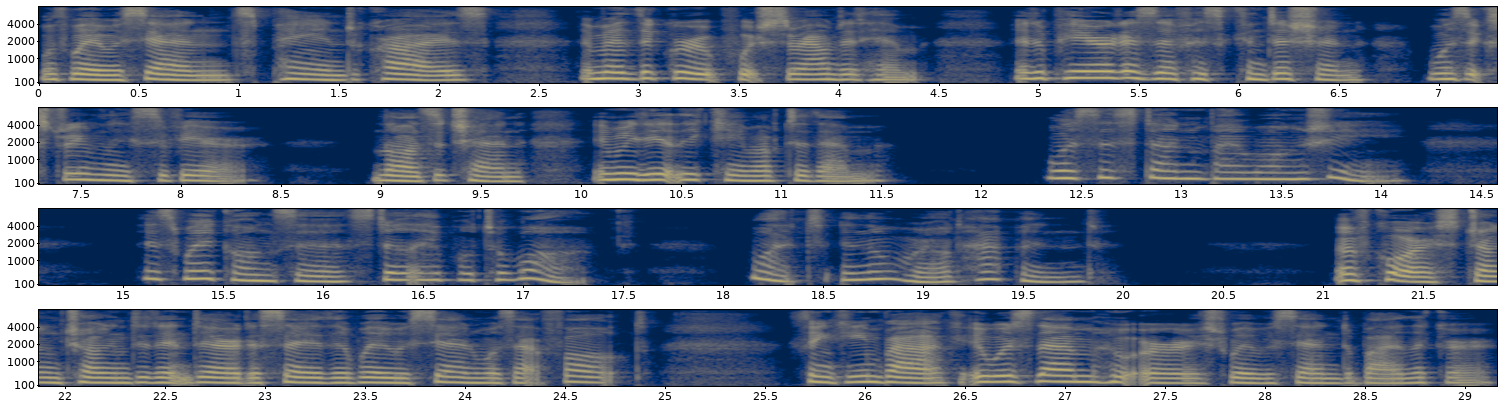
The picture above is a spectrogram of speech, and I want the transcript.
With Wei Wuxian's pained cries, amid the group which surrounded him, it appeared as if his condition was extremely severe. Lan Chen immediately came up to them. Was this done by Wangji? Is Wei Gongzi still able to walk? What in the world happened? Of course, Jiang Cheng didn't dare to say that Wei Wuxian was at fault. Thinking back, it was them who urged Wei Wuxian to buy liquor.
